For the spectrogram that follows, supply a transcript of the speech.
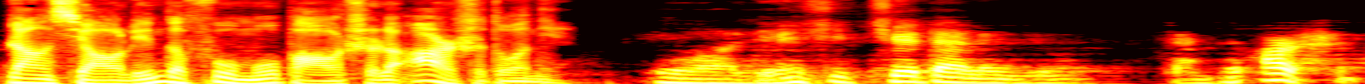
让小林的父母保持了二十多年。我连续接待了有将近二十年，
